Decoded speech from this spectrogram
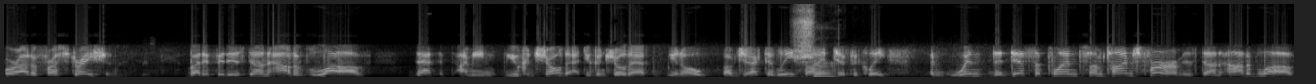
or out of frustration. But if it is done out of love, that I mean, you can show that. You can show that, you know, objectively, sure. scientifically. And when the discipline, sometimes firm, is done out of love,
